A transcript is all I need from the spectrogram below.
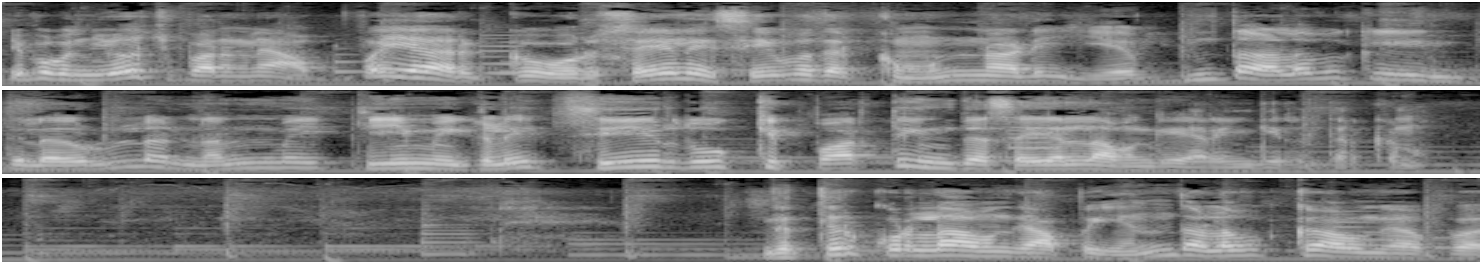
இப்போ கொஞ்சம் யோசிச்சு பாருங்களேன் ஔவையாருக்கு ஒரு செயலை செய்வதற்கு முன்னாடி எந்த அளவுக்கு இதில் உள்ள நன்மை தீமைகளை சீர்தூக்கி பார்த்து இந்த செயலில் அவங்க இறங்கி இருந்திருக்கணும் இந்த திருக்குறளை அவங்க அப்போ எந்த அளவுக்கு அவங்க அப்போ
